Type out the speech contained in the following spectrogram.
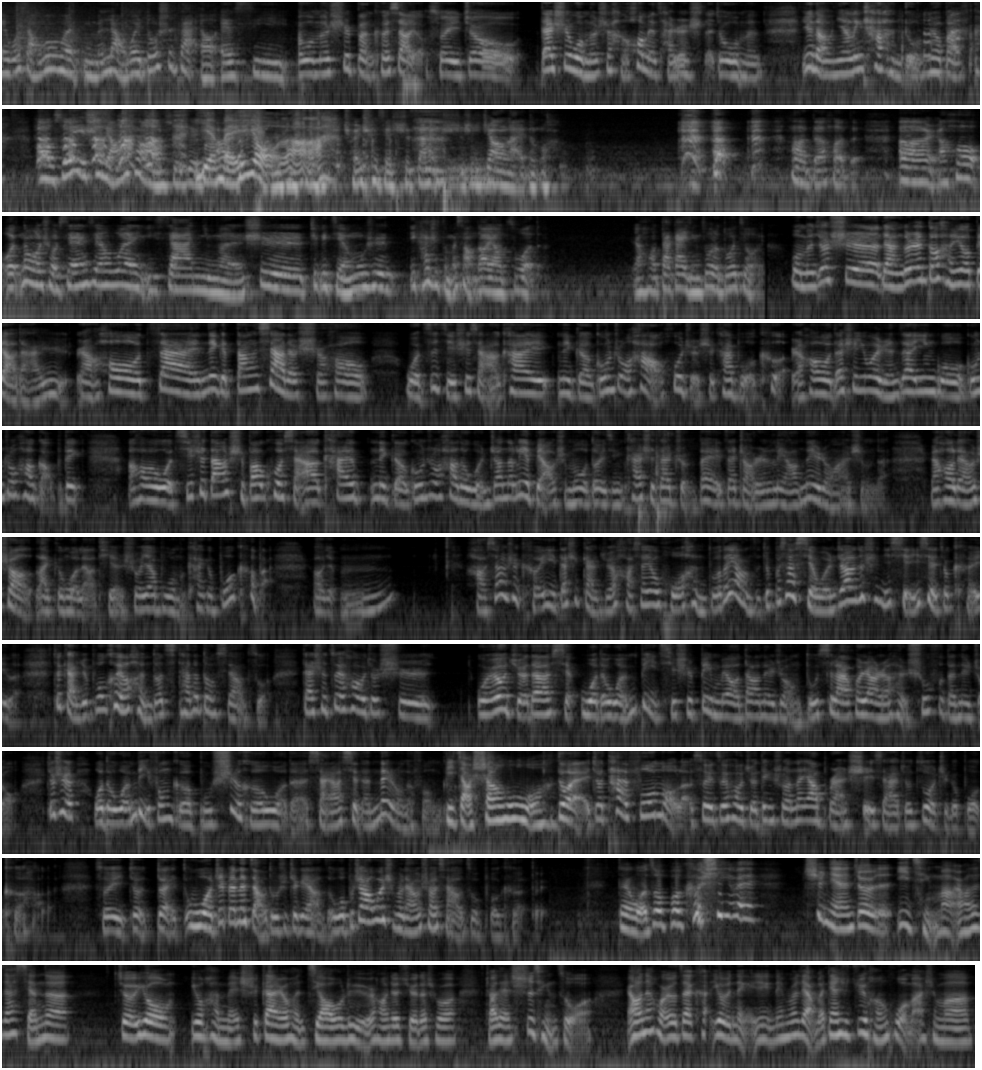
哎，我想问问，你们两位都是在 LSE？我们是本科校友，所以就，但是我们是很后面才认识的，就我们，you know，年龄差很多，没有办法。哦，所以是梁爽学姐也没有啦，陈学姐是三十，是这样来的吗？好的，好的。呃，然后我那我首先先问一下，你们是这个节目是一开始怎么想到要做的？然后大概已经做了多久了？我们就是两个人都很有表达欲，然后在那个当下的时候，我自己是想要开那个公众号或者是开博客，然后但是因为人在英国，我公众号搞不定。然后我其实当时包括想要开那个公众号的文章的列表什么，我都已经开始在准备，在找人聊内容啊什么的。然后梁爽来跟我聊天，说要不我们开个播客吧。然后就嗯，好像是可以，但是感觉好像又火很多的样子，就不像写文章，就是你写一写就可以了，就感觉播客有很多其他的东西要做。但是最后就是。我又觉得写我的文笔其实并没有到那种读起来会让人很舒服的那种，就是我的文笔风格不适合我的想要写的内容的风格，比较商务，对，就太 formal 了，所以最后决定说，那要不然试一下就做这个播客好了。所以就对我这边的角度是这个样子，我不知道为什么梁爽想要做播客，对，对我做播客是因为去年就是疫情嘛，然后在家闲的。就又又很没事干，又很焦虑，然后就觉得说找点事情做。然后那会儿又在看，又哪个那什么两个电视剧很火嘛，什么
